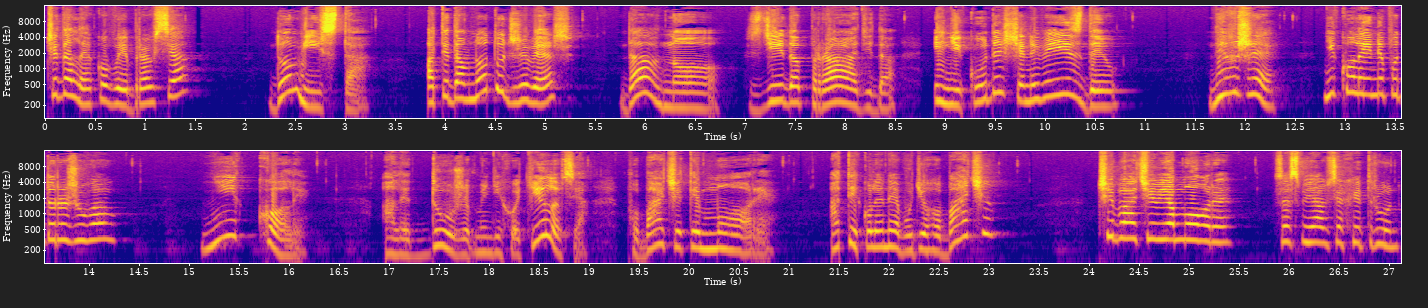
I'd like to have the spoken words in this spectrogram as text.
Чи далеко вибрався? До міста. А ти давно тут живеш? Давно, з діда прадіда, і нікуди ще не виїздив. Невже? Ніколи й не подорожував? Ніколи. Але дуже б мені хотілося побачити море. А ти коли-небудь його бачив? Чи бачив я море? засміявся хитрун.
